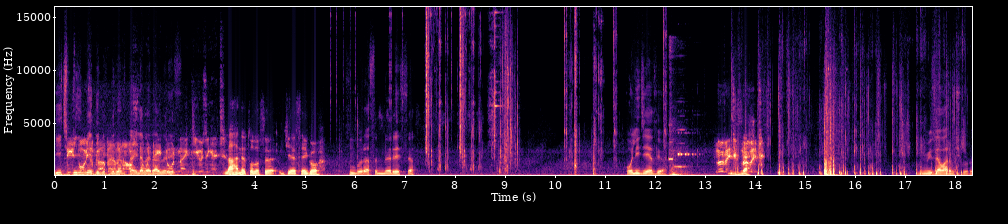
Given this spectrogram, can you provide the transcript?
Hiç bilmediğimiz bir haritayla beraberiz. Lanet olası CSGO. Burası neresi? Polici yazıyor. İt. Müze varmış burada.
